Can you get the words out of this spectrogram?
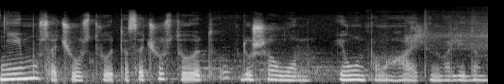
не ему сочувствуют, а сочувствует в душе он, и он помогает инвалидам.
